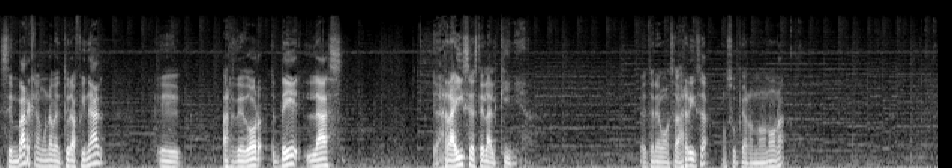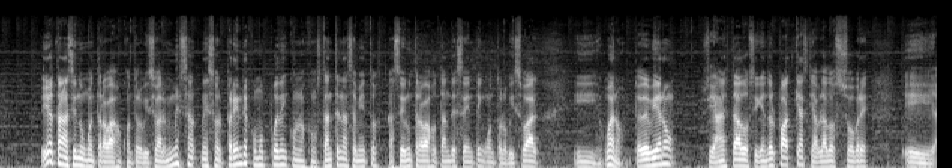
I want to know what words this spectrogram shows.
se embarcan en una aventura final eh, alrededor de las raíces de la alquimia. Ahí tenemos a Risa con su pierna nonona ellos están haciendo un buen trabajo en cuanto a lo visual. A mí me, sorprende cómo pueden con los constantes lanzamientos hacer un trabajo tan decente en cuanto a lo visual. Y bueno, ustedes vieron, si han estado siguiendo el podcast, que he hablado sobre eh,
